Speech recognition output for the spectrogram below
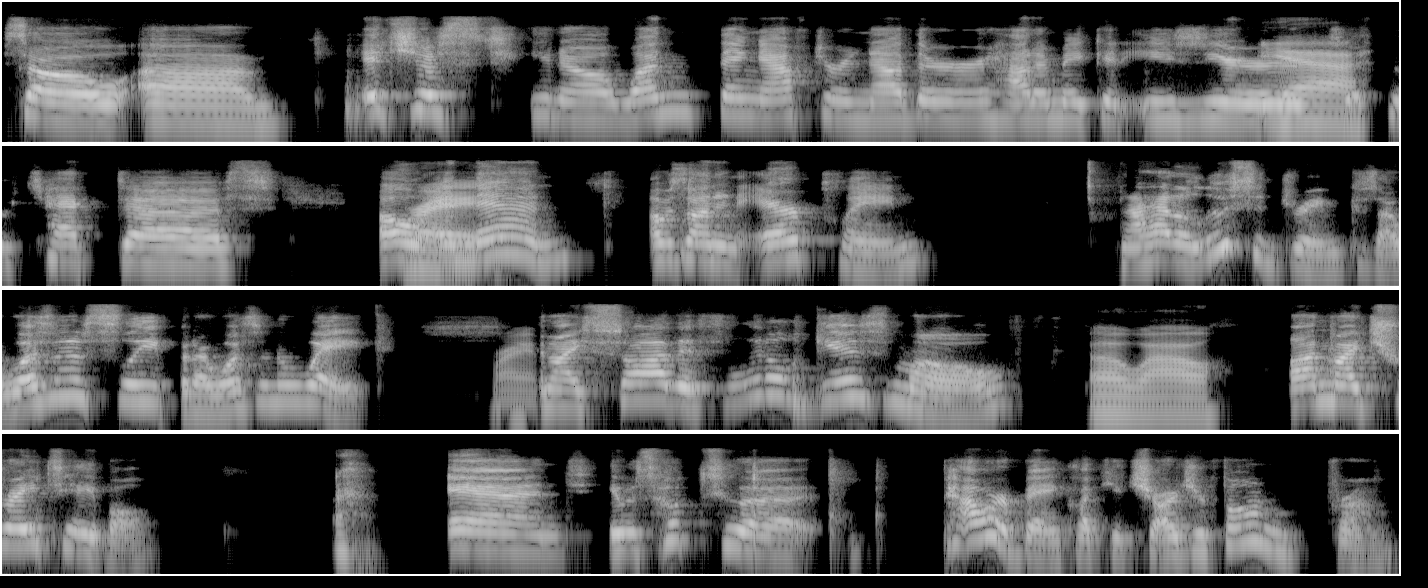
So um, it's just, you know, one thing after another, how to make it easier yeah. to protect us. Oh, right. and then I was on an airplane and I had a lucid dream because I wasn't asleep, but I wasn't awake. Right. And I saw this little gizmo. Oh, wow. On my tray table. and it was hooked to a power bank like you charge your phone from.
